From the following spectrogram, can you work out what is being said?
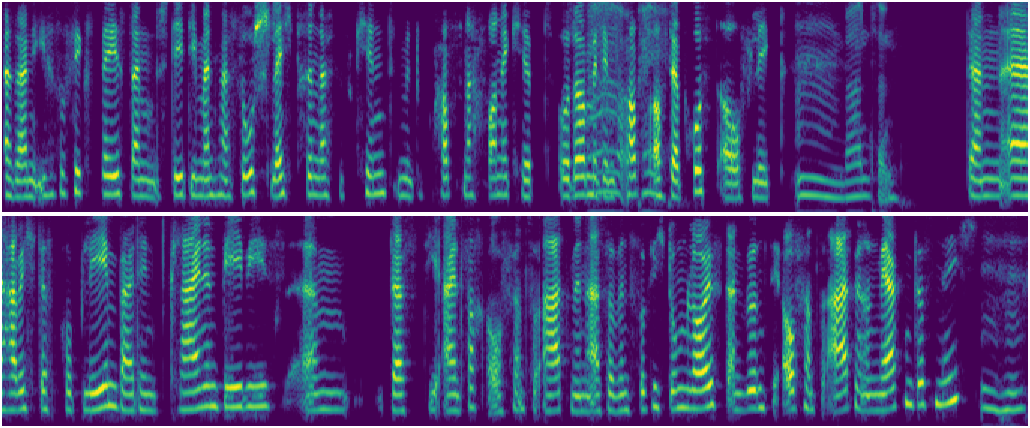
also eine Isofix Base, dann steht die manchmal so schlecht drin, dass das Kind mit dem Kopf nach vorne kippt oder mit dem Ah, Kopf okay. auf der Brust aufliegt. Mm, Wahnsinn. Dann äh, habe ich das Problem bei den kleinen Babys, ähm, dass die einfach aufhören zu atmen. Also wenn es wirklich dumm läuft, dann würden sie aufhören zu atmen und merken das nicht. Mhm.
